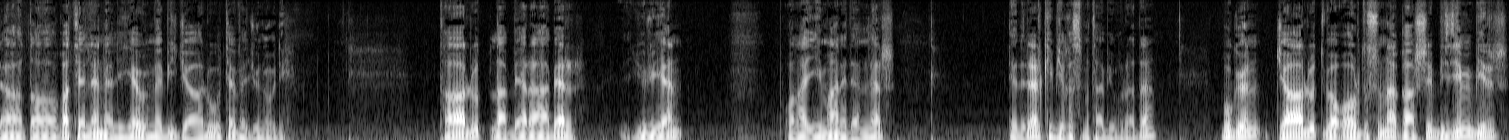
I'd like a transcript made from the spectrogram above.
لَا طَاقَةَ لَنَا الْيَوْمَ بِجَالُوتَ وَجُنُودِهِ Talut'la beraber yürüyen ona iman edenler dediler ki bir kısmı tabi burada bugün Calut ve ordusuna karşı bizim bir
